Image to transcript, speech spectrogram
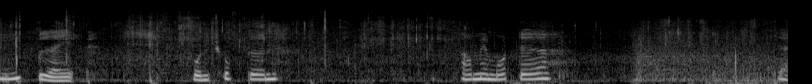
นี่เปื่อยฝนชุบเกิน เอาไม่หมดเด้อจ้ะ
